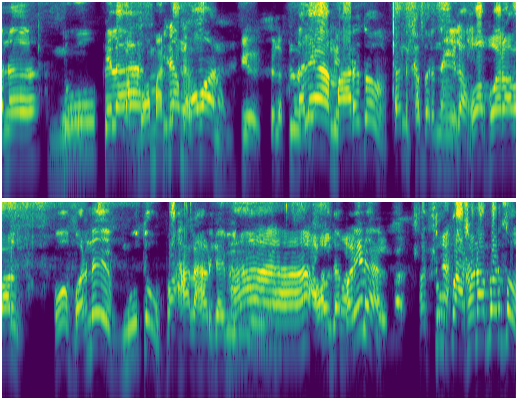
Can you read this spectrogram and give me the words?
અને તું પેલા મોવાનું. અલે મારે તો તને ખબર નહીં. હો ભરા વાળું ઓ ભર ને હું તો ઊભા હાલ હાડ સમજણ પડી ને. તું પાછો ના પડતો.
